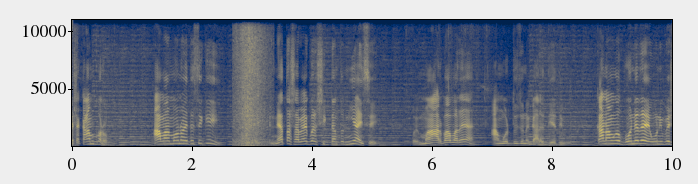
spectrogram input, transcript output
একটা কাম করো। আমার মনে হইতেছে কি নেতা সাহেব একবার সিদ্ধান্ত নিয়ে আইছে। ওই মা আর বাবারে আমার দুজনে গাড়ি দিয়ে দিব। কারণ আমাকে বোনেরে উনি বেশ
